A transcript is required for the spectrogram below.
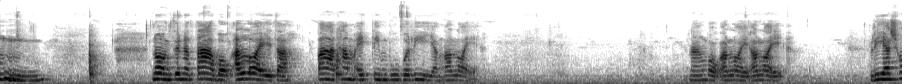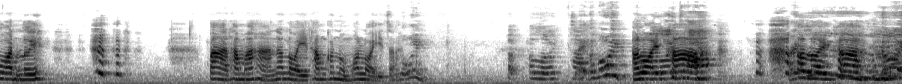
ม น้องเจนต้าบอกอร่อยจ้ะ ป้าทำไอติมบลูเบอร์รี่อย่างอร่อย นางบอกอร่อย อร่อย เลียช้อนเลย ป้าทำอาหารอร่อยทำขนมอร่อยจ้ะ Aloy, Uh, hello. say Aloy. อร่อยค่ะ อร่อยค่ะ Aloy.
